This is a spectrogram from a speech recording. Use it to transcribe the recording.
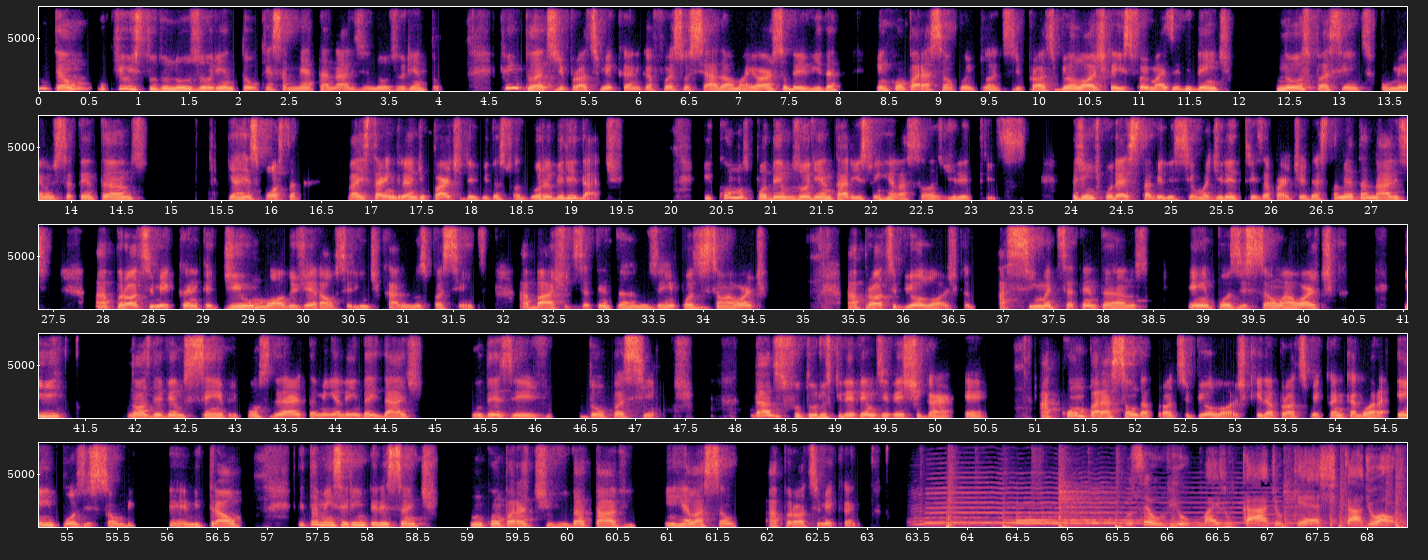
Então, o que o estudo nos orientou, o que essa meta-análise nos orientou? Que o implante de prótese mecânica foi associado a maior sobrevida em comparação com implantes de prótese biológica, isso foi mais evidente nos pacientes com menos de 70 anos, e a resposta vai estar em grande parte devido à sua durabilidade. E como podemos orientar isso em relação às diretrizes? Se a gente pudesse estabelecer uma diretriz a partir desta meta-análise, a prótese mecânica, de um modo geral, seria indicada nos pacientes abaixo de 70 anos em posição aórtica. A prótese biológica, acima de 70 anos, em posição aórtica. E nós devemos sempre considerar também, além da idade, o desejo do paciente. Dados futuros que devemos investigar é a comparação da prótese biológica e da prótese mecânica agora em posição é, mitral, e também seria interessante um comparativo da TAV em relação à prótese mecânica. Você ouviu mais um CardioCast Cardioaula.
